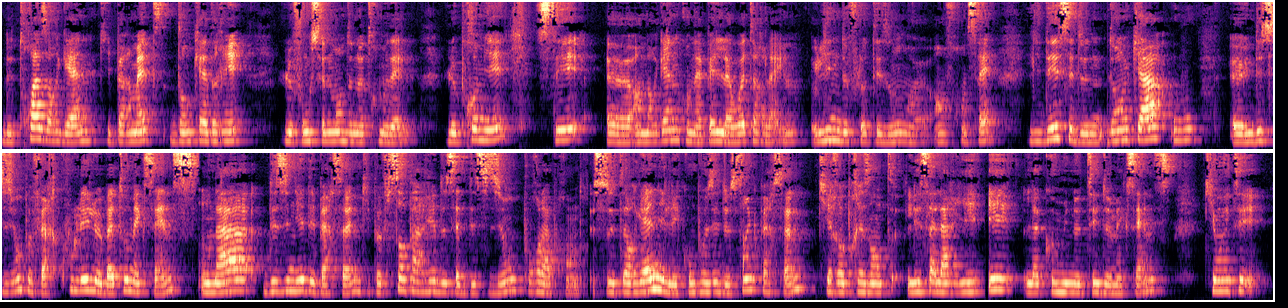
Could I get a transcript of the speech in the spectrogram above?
de trois organes qui permettent d'encadrer le fonctionnement de notre modèle. Le premier, c'est euh, un organe qu'on appelle la waterline, ligne de flottaison euh, en français. L'idée, c'est de, dans le cas où euh, une décision peut faire couler le bateau Make Sense, on a désigné des personnes qui peuvent s'emparer de cette décision pour la prendre. Cet organe, il est composé de cinq personnes qui représentent les salariés et la communauté de Make Sense, qui ont été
